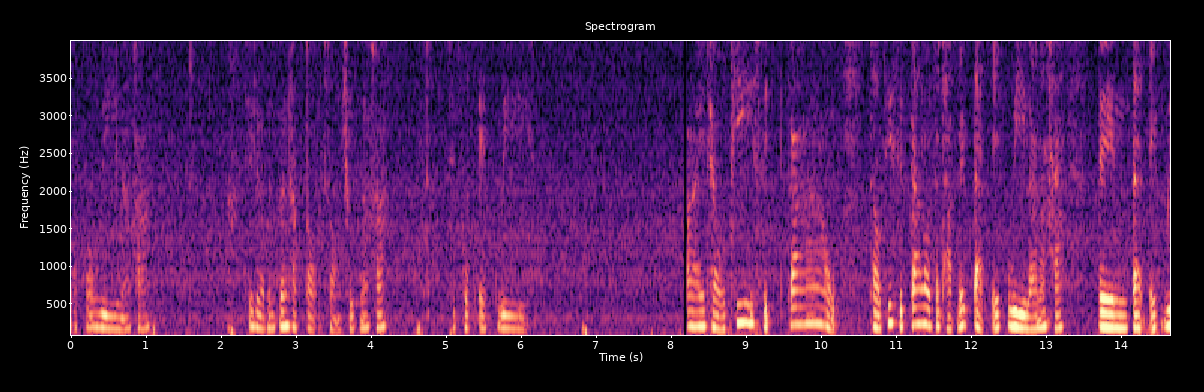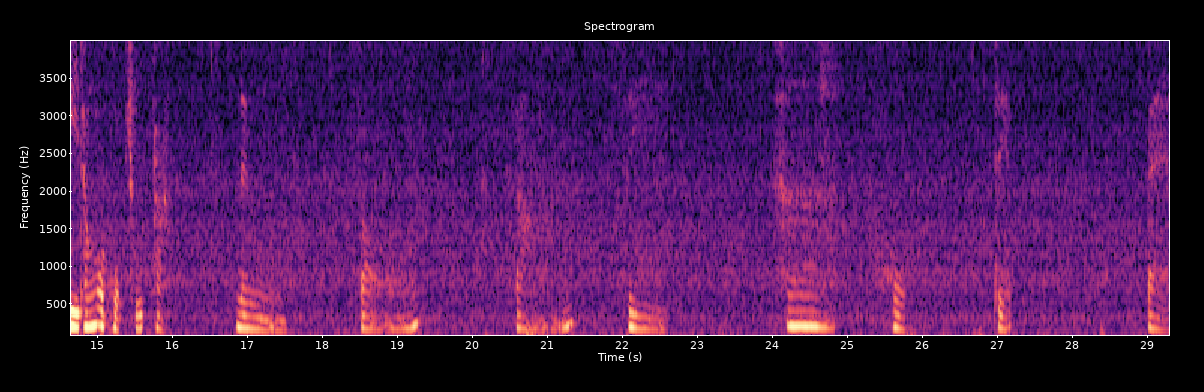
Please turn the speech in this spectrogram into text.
แล้วก็ V นะคะ ที่เหลือเพื่อนๆถักต่ออีก2ชุดนะคะ16 xv ไปแถวที่19แถวที่19เก้าเราจะถักด้วย8 xv แล้วนะคะ เป็น8 xv ทั้งหมด6ชุดค่ะ1 2สาม สี่ห้าหกเจ็ดแปด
